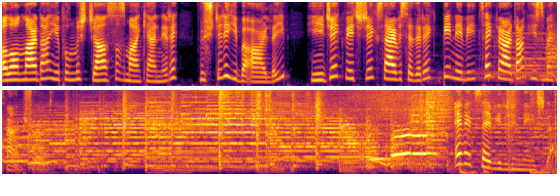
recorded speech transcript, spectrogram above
balonlardan yapılmış cansız mankenleri müşteri gibi ağırlayıp yiyecek ve içecek servis ederek bir nevi tekrardan hizmet vermiş oldu. Sevgili dinleyiciler,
